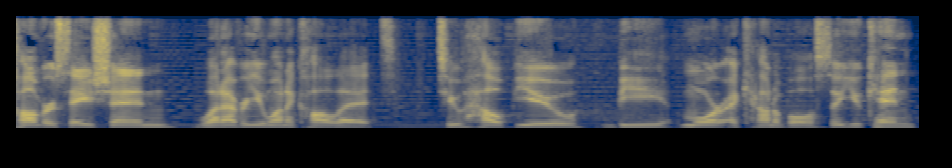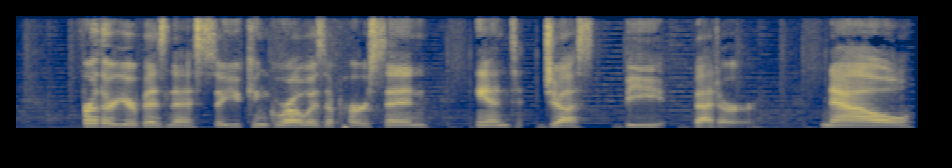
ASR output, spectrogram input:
conversation, whatever you want to call it, to help you be more accountable so you can further your business, so you can grow as a person and just be better. Now,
